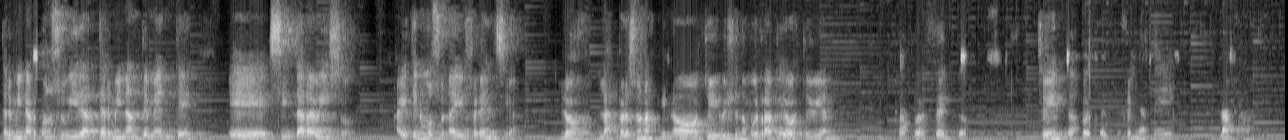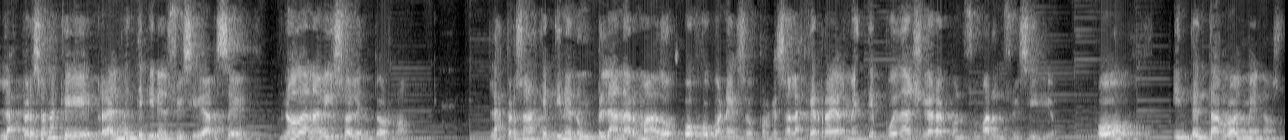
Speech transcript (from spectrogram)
terminar con su vida terminantemente eh, sin dar aviso. Ahí tenemos una diferencia las personas que no... ¿Estoy viviendo muy rápido o estoy bien? Estás perfecto. ¿Sí? Estás perfecto. Genial. Las, personas que realmente quieren suicidarse no dan aviso al entorno. Las personas que tienen un plan armado, ojo con eso, porque son las que realmente puedan llegar a consumar un suicidio. O intentarlo al menos.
